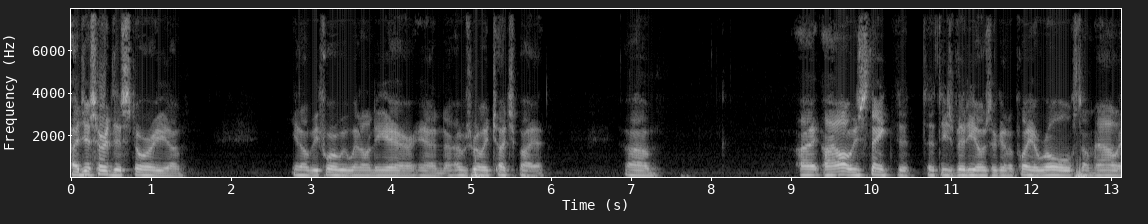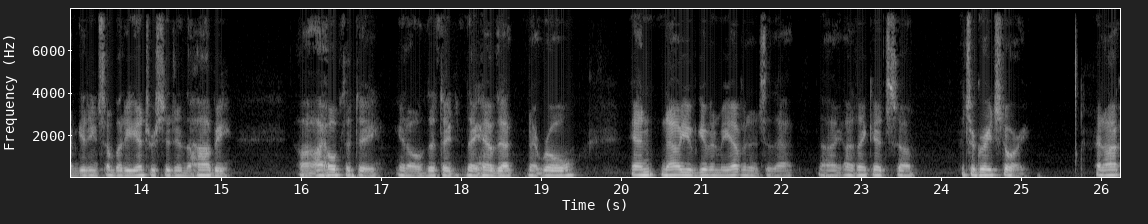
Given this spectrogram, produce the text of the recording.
I just heard this story, uh, you know, before we went on the air, and I was really touched by it. Um, I I always think that that these videos are going to play a role somehow in getting somebody interested in the hobby. Uh, I hope that they you know that they they have that that role, and now you've given me evidence of that. I, I think it's uh, it's a great story, and I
